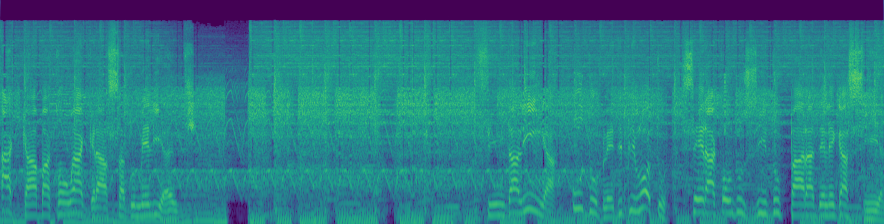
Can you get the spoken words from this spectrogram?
acaba com a graça do meliante. Fim da linha, o dublê de piloto será conduzido para a delegacia.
